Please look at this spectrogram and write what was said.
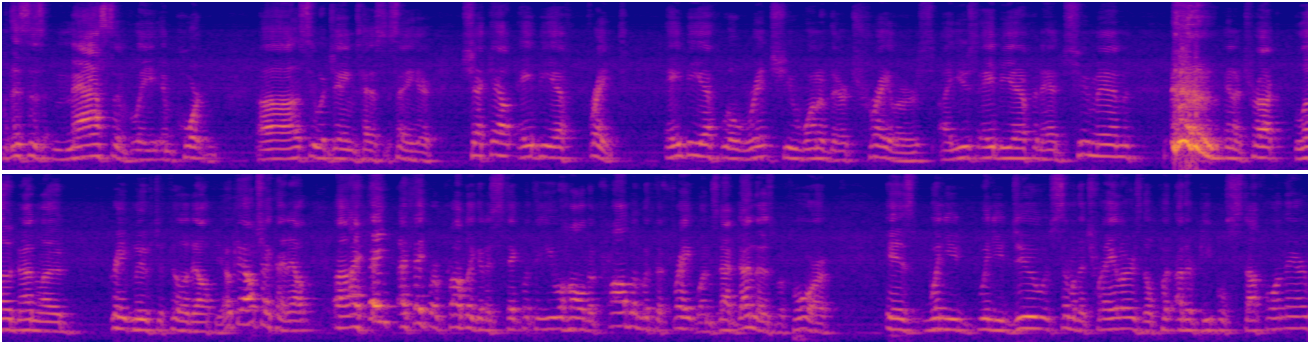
This is massively important. Uh, let's see what James has to say here. Check out ABF freight. ABF will rent you one of their trailers. I used ABF and had two men in a truck load and unload. Great move to Philadelphia. Okay I'll check that out. Uh, I think I think we're probably going to stick with the U-Haul. The problem with the freight ones and I've done those before is when you when you do some of the trailers they'll put other people's stuff on there.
